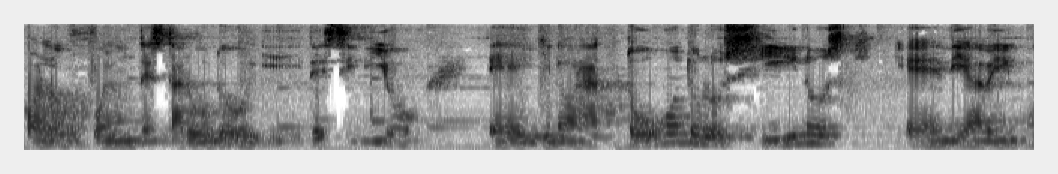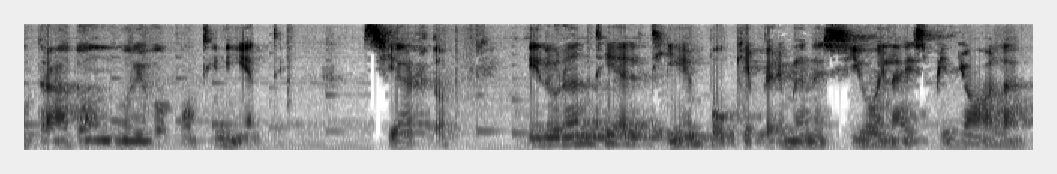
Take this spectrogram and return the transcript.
Colón fue un testarudo y decidió eh, ignorar todos los signos eh, de haber encontrado un nuevo continente, ¿cierto? Y durante el tiempo que permaneció en la Española,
